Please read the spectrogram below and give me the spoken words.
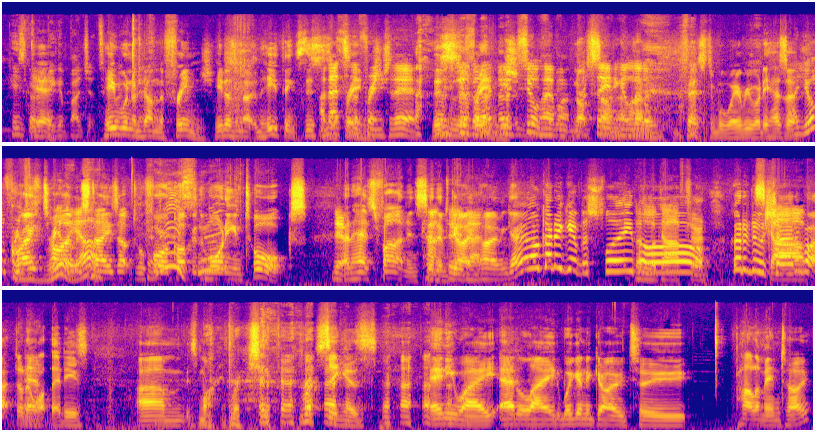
He's got Yeah. a bigger budget. To He wouldn't have done the fringe. He doesn't know. He thinks this is And a that's fringe. the fringe there. This is You've a fringe. You still have him Not some a little. festival where everybody has Oh, a your great time really and stays up till four o'clock in the morning and talks Yeah. and has fun instead Can't of going that. home and going, "Oh, I've got to get my sleep. Gotta look oh, after it. Got to do a show Scarf. tomorrow." Don't know what that is. Um, it's my impression of rock singers. Anyway, Adelaide. We're going to go to Parlamento.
